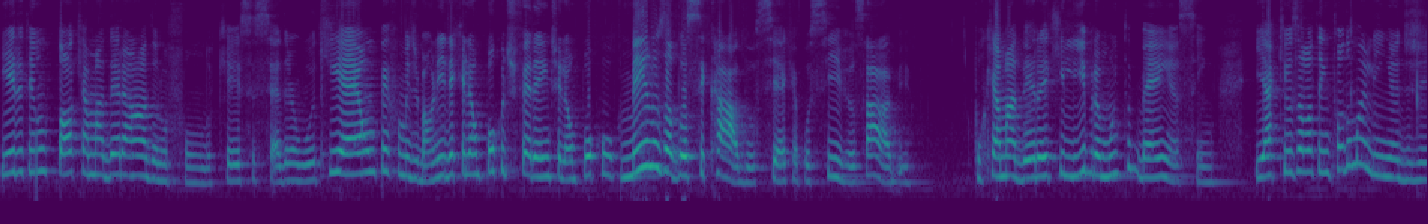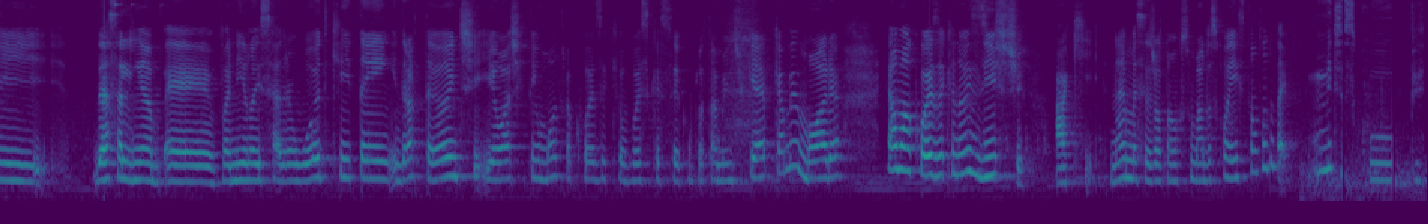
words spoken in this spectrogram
E ele tem um toque amadeirado no fundo, que é esse Cedarwood, que é um perfume de baunilha que ele é um pouco diferente, ele é um pouco menos adocicado, se é que é possível, sabe? Porque a madeira equilibra muito bem, assim. E a Kills, ela tem toda uma linha de dessa linha é, Vanilla e Cedarwood que tem hidratante e eu acho que tem uma outra coisa que eu vou esquecer completamente que é porque a memória é uma coisa que não existe aqui, né? Mas vocês já estão acostumados com isso, então tudo bem. Me desculpe.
